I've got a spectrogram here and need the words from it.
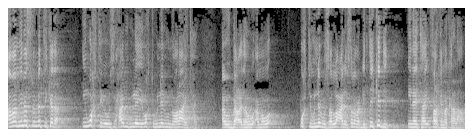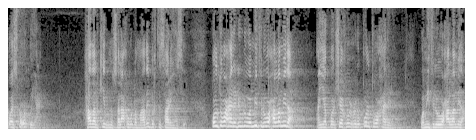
ama min asunati kada in waktiga uu saxaabigu leeyahy waqtigu nebigu noolaa ay tahay aw bacdahu ama waqtigu nebigu sal alla alay waslam dhintay kadib inay tahay farqi ma kala laha waa isku xukun yani hadalkii ibnu salax uu dhammaaday biikhtisaarin yasiir qultu waxaan idhi wa milu waxaa la mida sheekhu wuxuu ihi qultu waxaan idhi wa milu waxaa la mida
